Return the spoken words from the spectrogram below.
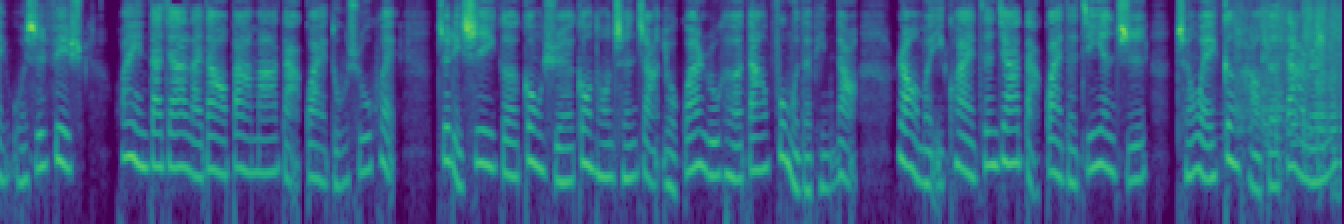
嗨，我是 Fish，欢迎大家来到爸妈打怪读书会。这里是一个共学、共同成长有关如何当父母的频道，让我们一块增加打怪的经验值，成为更好的大人。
